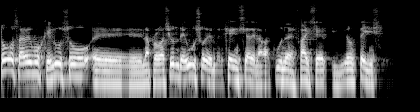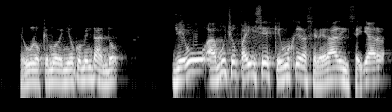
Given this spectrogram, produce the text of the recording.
Todos sabemos que el uso, eh, la aprobación de uso de emergencia de la vacuna de Pfizer y BioNTech, según lo que hemos venido comentando, llevó a muchos países que busquen acelerar y sellar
